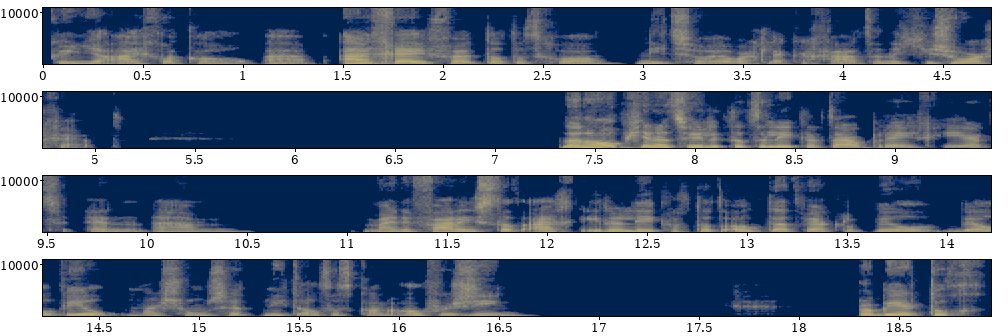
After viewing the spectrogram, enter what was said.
kun je eigenlijk al uh, aangeven dat het gewoon niet zo heel erg lekker gaat en dat je zorgen hebt. Dan hoop je natuurlijk dat de leerkracht daarop reageert. En um, mijn ervaring is dat eigenlijk iedere leerkracht dat ook daadwerkelijk wil, wel wil, maar soms het niet altijd kan overzien. Probeer toch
